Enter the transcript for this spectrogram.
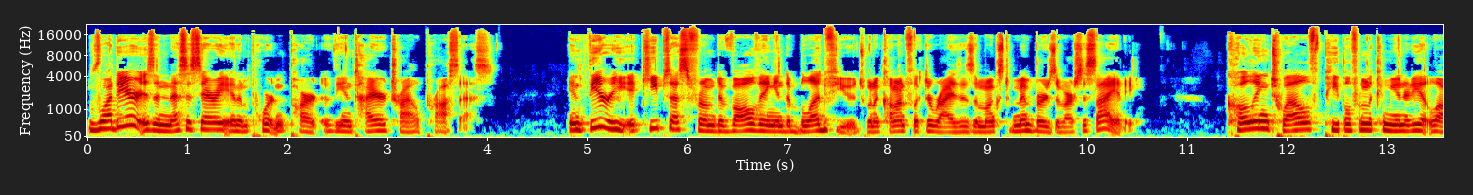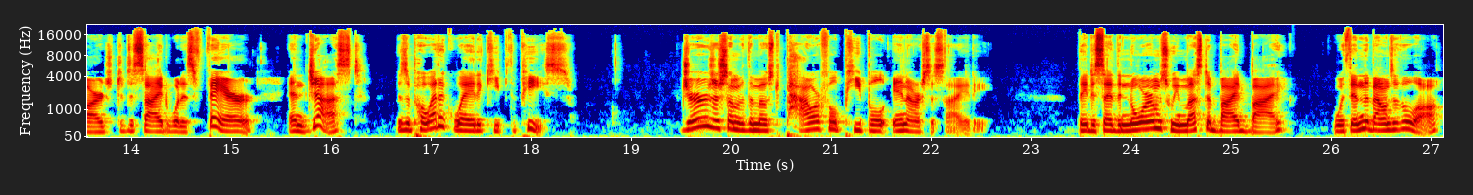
Voir dire is a necessary and important part of the entire trial process. In theory, it keeps us from devolving into blood feuds when a conflict arises amongst members of our society. Culling 12 people from the community at large to decide what is fair and just is a poetic way to keep the peace. Jurors are some of the most powerful people in our society. They decide the norms we must abide by within the bounds of the law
